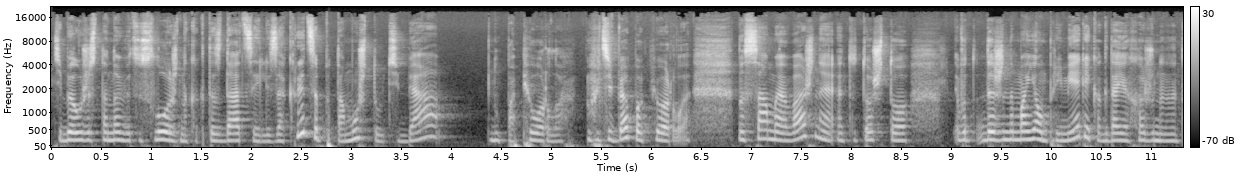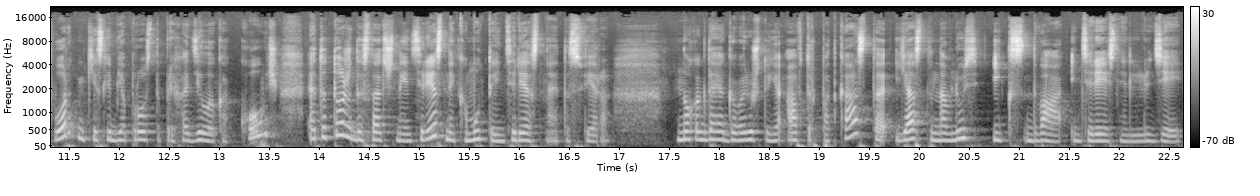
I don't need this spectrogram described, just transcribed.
Тебе уже становится сложно как-то сдаться или закрыться, потому что у тебя ну, поперло, у тебя поперло. Но самое важное это то, что вот даже на моем примере, когда я хожу на нетворкинг, если бы я просто приходила как коуч, это тоже достаточно интересно, и кому-то интересна эта сфера. Но когда я говорю, что я автор подкаста, я становлюсь x2 интереснее для людей.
